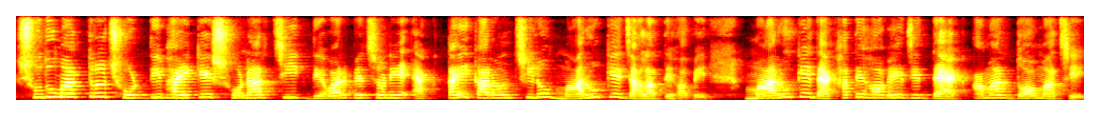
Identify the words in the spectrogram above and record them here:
শুধুমাত্র ছর্দি ভাইকে সোনার চিক দেওয়ার পেছনে একটাই কারণ ছিল মারুকে জ্বালাতে হবে। মারুকে দেখাতে হবে যে, দেখ, আমার দম আছে।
